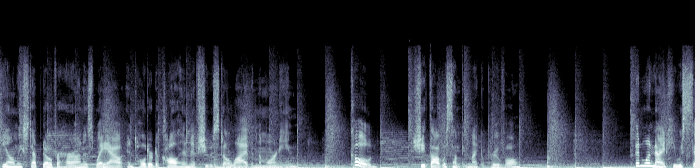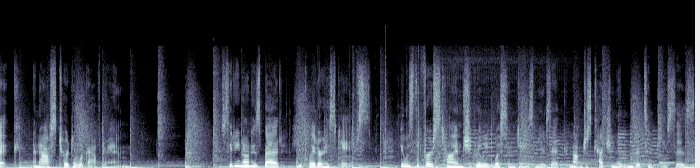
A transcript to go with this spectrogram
He only stepped over her on his way out and told her to call him if she was still alive in the morning. Cold, she thought was something like approval. Then one night he was sick and asked her to look after him. Sitting on his bed, he played her his tapes. It was the first time she'd really listened to his music, not just catching it in bits and pieces,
